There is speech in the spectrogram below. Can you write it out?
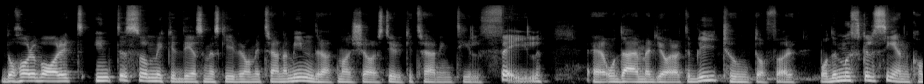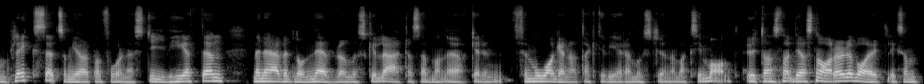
då har det varit inte så mycket det som jag skriver om i Träna mindre, att man kör styrketräning till fail. Eh, och därmed gör att det blir tungt då för både muskelsenkomplexet som gör att man får den här styvheten, men även då neuromuskulärt, alltså att man ökar den förmågan att aktivera musklerna maximalt. Utan det har snarare varit liksom,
